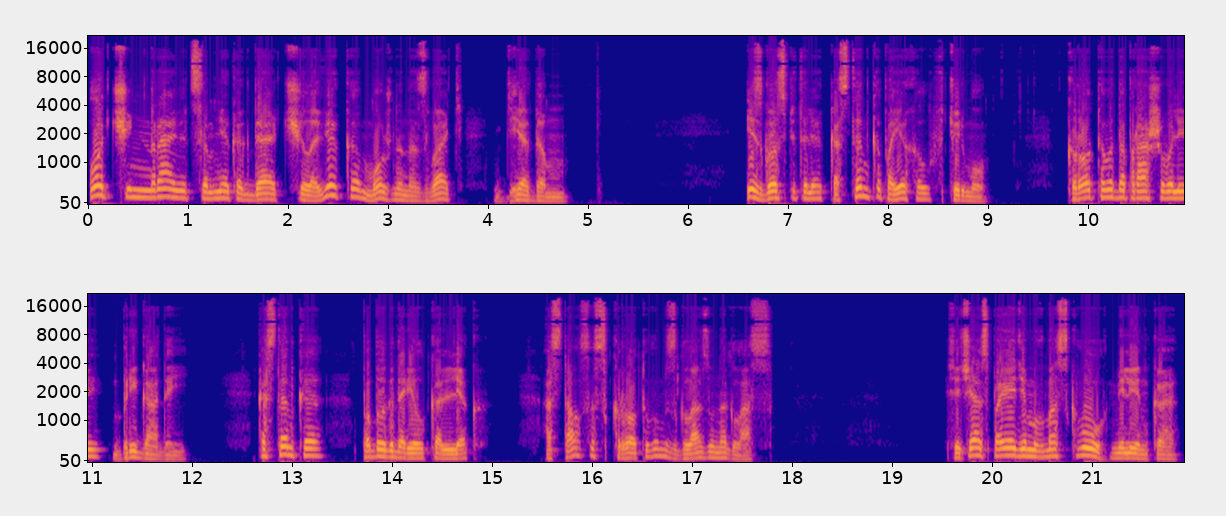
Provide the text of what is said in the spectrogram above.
Очень нравится мне, когда человека можно назвать дедом». Из госпиталя Костенко поехал в тюрьму. Кротова допрашивали бригадой. Костенко поблагодарил коллег, остался с Кротовым с глазу на глаз. «Сейчас поедем в Москву, Милинка».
